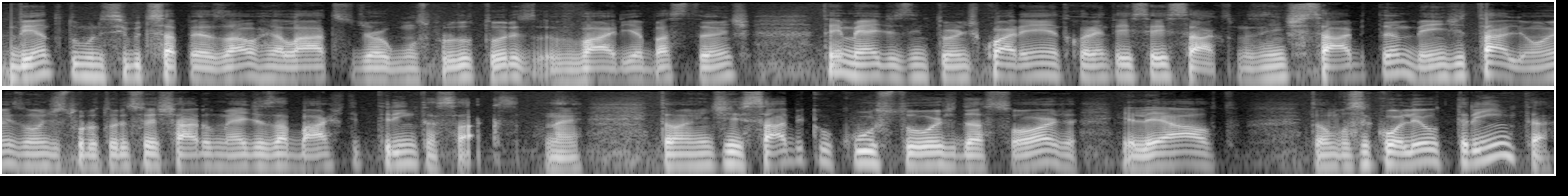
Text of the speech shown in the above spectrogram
Dentro do município de Sapezal, relatos de alguns produtores varia bastante. Tem médias em torno de 40, 46 sacos, mas a gente sabe também de talhões onde os produtores fecharam médias abaixo de 30 sacas. Né? Então a gente sabe que o custo hoje da soja ele é alto. Então você colheu 30,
